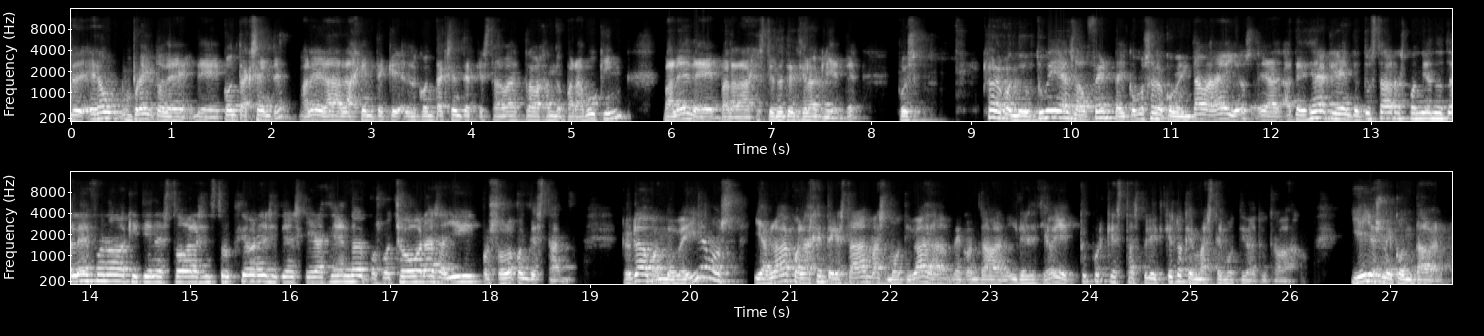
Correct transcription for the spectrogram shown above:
era un, proyecto de, contact center, ¿vale? Era la gente que, el contact center que estaba trabajando para Booking, ¿vale? para la gestión de atención al cliente. Pues, claro, cuando tú veías la oferta y cómo se lo comentaban a ellos, eh, atención al cliente, tú estabas respondiendo teléfono, aquí tienes todas las instrucciones y tienes que ir haciendo, pues ocho horas allí, pues solo contestando. Pero claro, cuando veíamos y hablaba con la gente que estaba más motivada, me contaban y les decía, oye, ¿tú por qué estás feliz? ¿Qué es lo que más te motiva tu trabajo? Y ellos me contaban,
